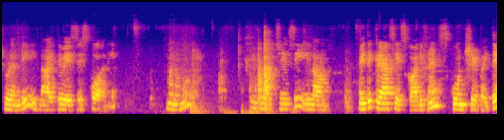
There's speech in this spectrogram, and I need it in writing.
చూడండి ఇలా అయితే వేసేసుకోవాలి. మనము ఇప్పుడు వచ్చేసి ఇలా అయితే క్రాస్ వేసుకోవాలి ఫ్రెండ్స్. కోన్ షేప్ అయితే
